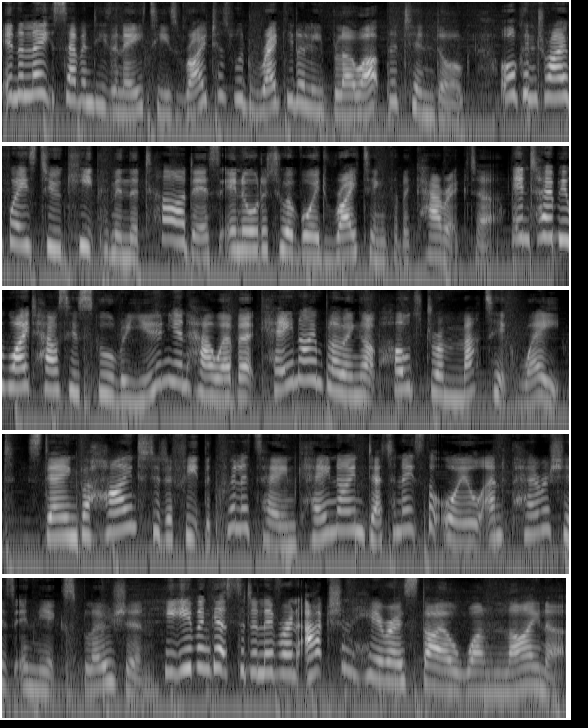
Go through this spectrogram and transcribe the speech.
In the late 70s and 80s, writers would regularly blow up the Tin Dog or contrive ways to keep him in the TARDIS in order to avoid writing for the character. In Toby Whithouse's school reunion, however, K9 blowing up holds dramatic weight. Staying behind to defeat the Krillitane, K9 detonates the oil and perishes in the explosion. He even gets to deliver an action hero style one liner.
